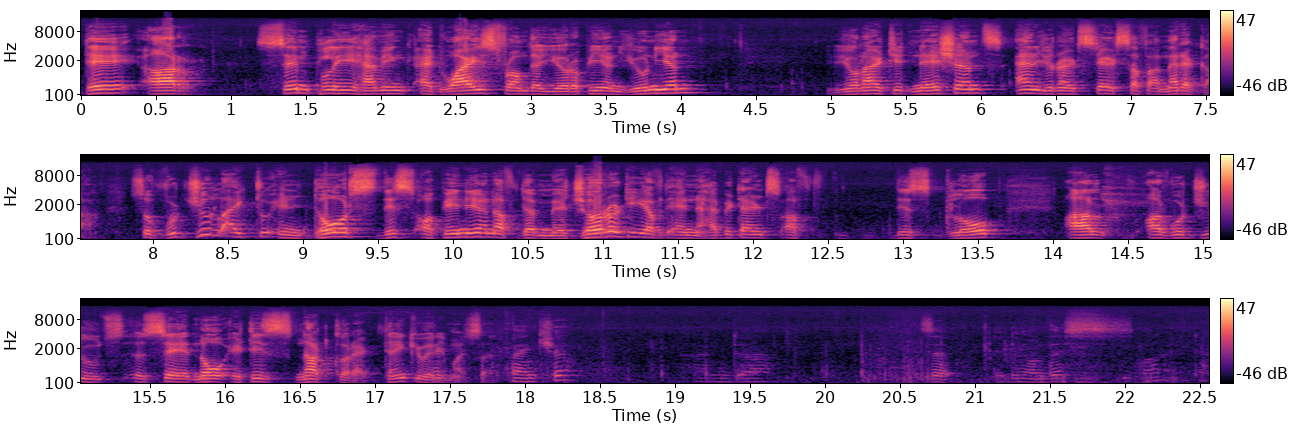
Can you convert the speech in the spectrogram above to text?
They are simply having advice from the European Union, United Nations, and United States of America. So would you like to endorse this opinion of the majority of the inhabitants of this globe, or, or would you say, no, it is not correct? Thank you very much, sir. Thank you. And uh, is there lady on this side?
